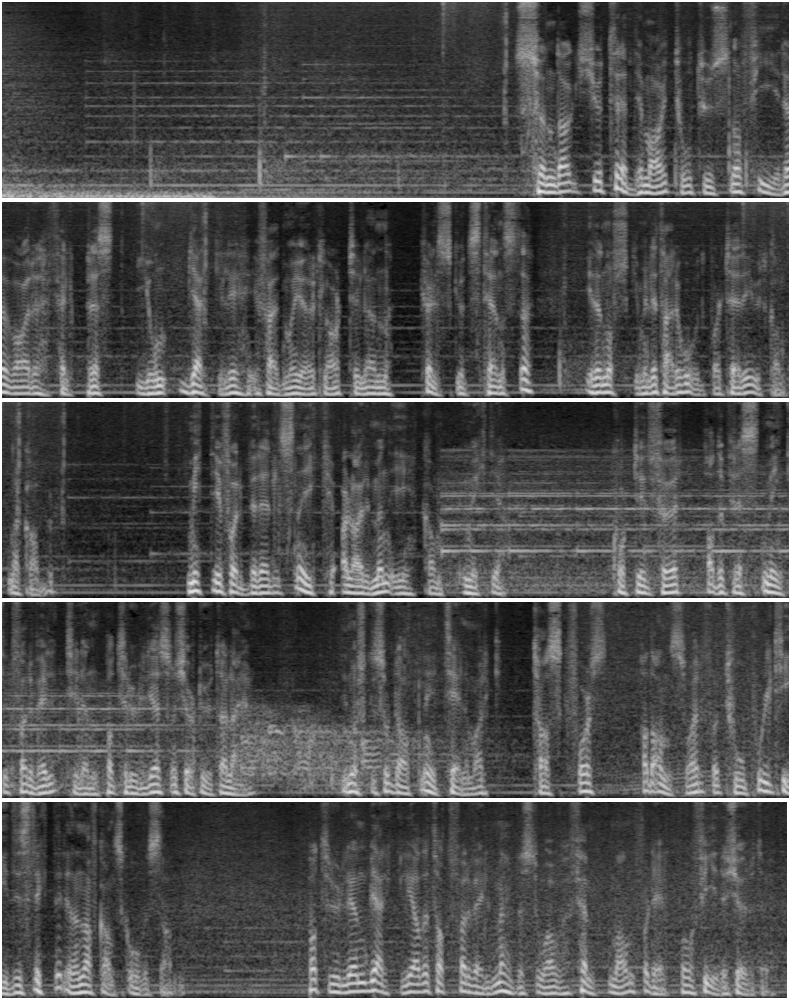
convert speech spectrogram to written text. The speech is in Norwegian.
Søndag 23. mai 2004 var feltprest Jon Bjerkeli i ferd med å gjøre klart til en kveldsgudstjeneste i det norske militære hovedkvarteret i utkanten av Kabul. Midt i forberedelsene gikk alarmen i Camp Umiktie. Kort tid før hadde presten vinket farvel til en patrulje som kjørte ut av leiren. De norske soldatene i Telemark Task Force hadde ansvar for to politidistrikter i den afghanske hovedstaden. Patruljen Bjerkeli hadde tatt farvel med, besto av 15 mann fordelt på fire kjøretøy.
